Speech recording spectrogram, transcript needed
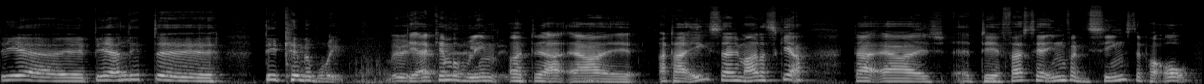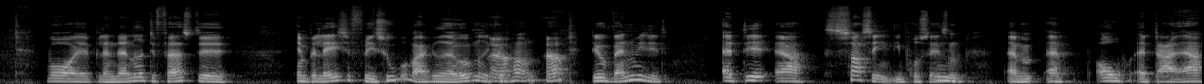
Det er, øh, det er lidt... Øh, det er et kæmpe problem. Øh, Det er et kæmpe problem, og der er, øh, og der er ikke særlig meget, der sker. Der er, øh, det er først her inden for de seneste par år, hvor øh, blandt andet det første emballagefri supermarked er åbnet i København. Ja, ja. Det er jo vanvittigt, at det er så sent i processen, mm. at, at, og at der er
